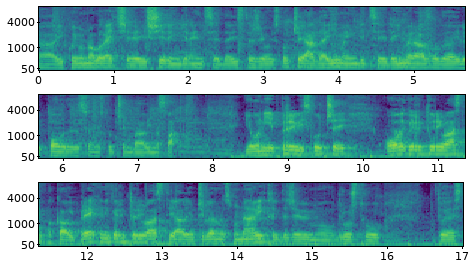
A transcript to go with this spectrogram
a, i koja ima mnogo veće i šire ingerencije da istraže ovaj slučaj, a da ima indice i da ima razloga ili povoda da se ovim slučajem bavi, ima svakako. I ovo nije prvi slučaj ove garnituri vlasti, pa kao i prethodni garnituri vlasti, ali očigledno smo navikli da živimo u društvu, to jest,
